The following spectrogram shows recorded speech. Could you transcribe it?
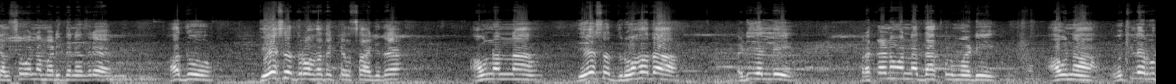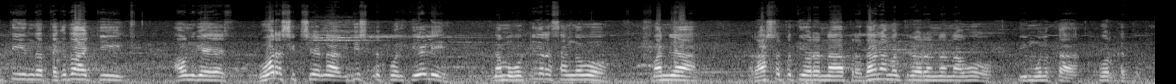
ಕೆಲಸವನ್ನು ಮಾಡಿದ್ದೇನೆ ಅಂದರೆ ಅದು ದೇಶದ್ರೋಹದ ಕೆಲಸ ಆಗಿದೆ. ಅವನನ್ನು ದೇಶದ್ರೋಹದ ಅಡಿಯಲ್ಲಿ ಪ್ರಕರಣವನ್ನು ದಾಖಲು ಮಾಡಿ ಅವನ ವಕೀಲ ವೃತ್ತಿಯಿಂದ ತೆಗೆದುಹಾಕಿ ಅವನಿಗೆ ಘೋರ ಶಿಕ್ಷೆಯನ್ನು ವಿಧಿಸಬೇಕು ಅಂತೇಳಿ ನಮ್ಮ ವಕೀಲರ ಸಂಘವು ಮಾನ್ಯ ರಾಷ್ಟ್ರಪತಿಯವರನ್ನು ಪ್ರಧಾನಮಂತ್ರಿಯವರನ್ನು ನಾವು ಈ ಮೂಲಕ ಕೋರ್ಕತ್ತೀವಿ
